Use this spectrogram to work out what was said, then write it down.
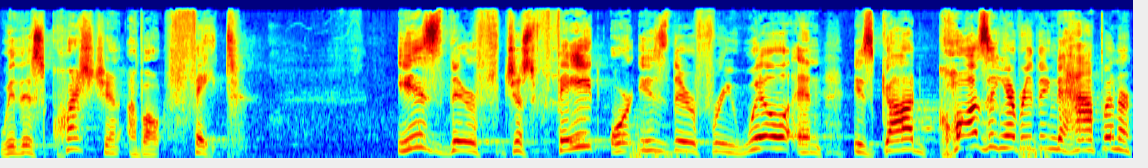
with this question about fate. Is there just fate or is there free will? And is God causing everything to happen? Or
